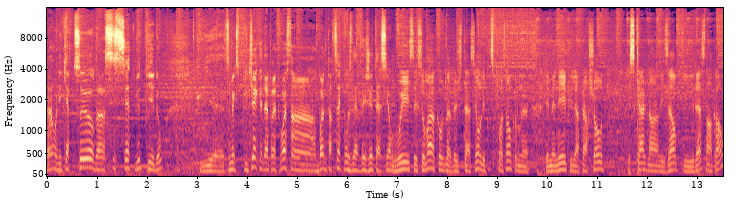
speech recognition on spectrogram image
Hein, On les capture dans 6, 7, 8 pieds d'eau. Puis, euh, tu m'expliquais que d'après toi, c'est en bonne partie à cause de la végétation. Oui, c'est sûrement à cause de la végétation. Les petits poissons comme le- les ménés puis la perche chaude, ils se cachent dans les herbes qui restent encore.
